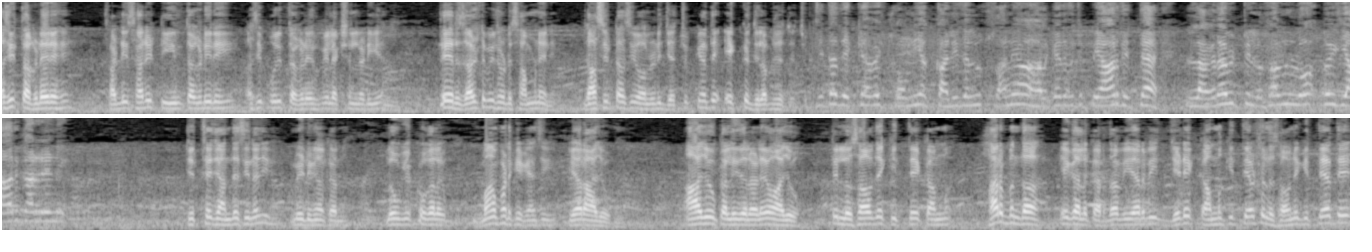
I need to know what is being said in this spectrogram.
ਅਸੀਂ ਤਗੜੇ ਰਹੇ ਸਾਡੀ ਸਾਰੀ ਟੀਮ ਤਗੜੀ ਰਹੀ ਅਸੀਂ ਪੂਰੀ ਤਗੜੇ ਹੋ ਕੇ ਇਲੈਕਸ਼ਨ ਲੜੀ ਹੈ। ਤੇ ਰਿਜ਼ਲਟ ਵੀ ਤੁਹਾਡੇ ਸਾਹਮਣੇ ਨੇ। 10 ਸੀਟਾਂ ਅਸੀਂ ਆਲਰੇਡੀ ਜਿੱਤ ਚੁੱਕੇ ਹਾਂ ਤੇ ਇੱਕ ਜ਼ਿਲ੍ਹਾ ਜਿੱਤ ਚੁੱਕੇ ਜਿੱਦਾਂ ਦੇਖਿਆ ਵੇ ਸ਼੍ਰੋਮਣੀ ਅਕਾਲੀ ਦਲ ਨੂੰ ਸਾਨਿਆ ਹਲਕੇ ਦੇ ਵਿੱਚ ਪਿਆਰ ਦਿੱਤਾ ਲੱਗਦਾ ਵੀ ਢਿੱਲੋਂ ਸਾਹਿਬ ਨੂੰ ਲੋਕ ਯਾਦ ਕਰ ਰਹੇ ਨੇ। ਜਿੱਥੇ ਜਾਂਦੇ ਸੀ ਨਾ ਜੀ ਮੀਟਿੰਗਾਂ ਕਰਨ ਲੋਕ ਇੱਕੋ ਗੱਲ ਬਾਂਹ ਫੜ ਕੇ ਕਹਿੰਦੇ ਸੀ ਯਾਰ ਆ ਜਾਓ ਆ ਜਾਓ ਅਕਾਲੀ ਦਲ ਵਾਲਿਓ ਆ ਜਾਓ। ਢਿੱਲੋਂ ਸਾਹਿਬ ਦੇ ਕੀਤੇ ਕੰਮ ਹਰ ਬੰਦਾ ਇਹ ਗੱਲ ਕਰਦਾ ਵੀ ਯਾਰ ਵੀ ਜਿਹੜੇ ਕੰਮ ਕੀਤੇ ਉਹ ਢਿੱਲੋਂ ਸਾਹਿਬ ਨੇ ਕੀਤੇ ਆ ਤੇ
